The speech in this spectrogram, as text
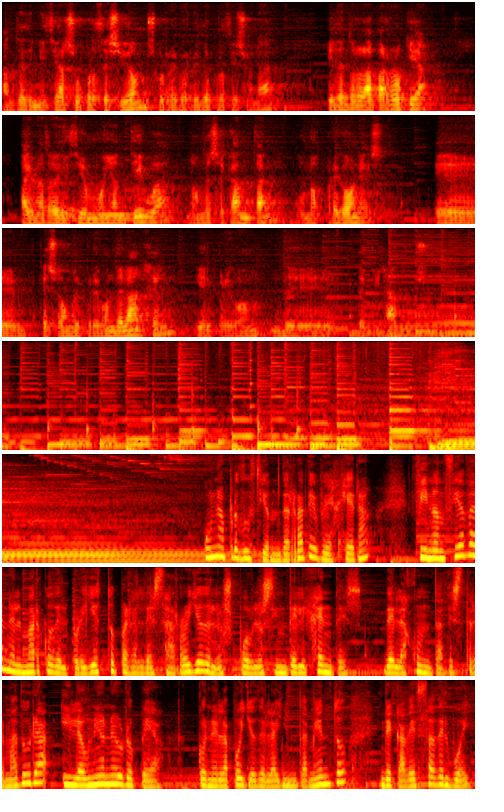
antes de iniciar su procesión, su recorrido procesional, y dentro de la parroquia hay una tradición muy antigua donde se cantan unos pregones eh, que son el pregón del ángel y el pregón de, de Pilatos. Una producción de Radio Viajera financiada en el marco del Proyecto para el Desarrollo de los Pueblos Inteligentes de la Junta de Extremadura y la Unión Europea, con el apoyo del Ayuntamiento de Cabeza del Buey.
